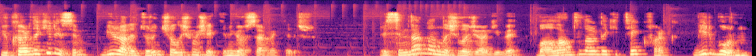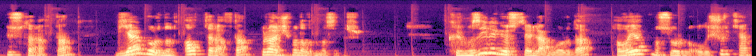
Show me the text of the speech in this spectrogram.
Yukarıdaki resim bir radyatörün çalışma şeklini göstermektedir. Resimden de anlaşılacağı gibi bağlantılardaki tek fark bir borunun üst taraftan diğer borunun alt taraftan branşman alınmasıdır. Kırmızı ile gösterilen boruda hava yapma sorunu oluşurken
